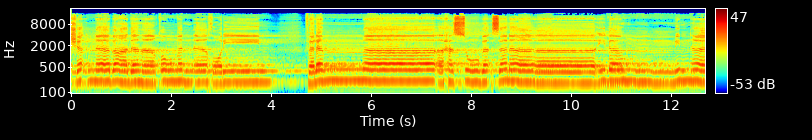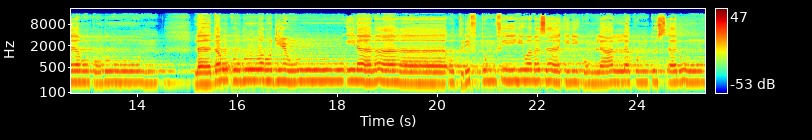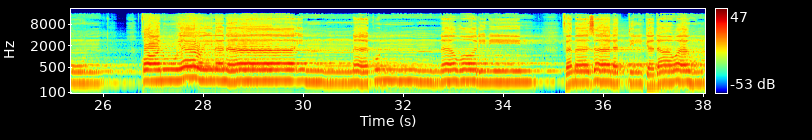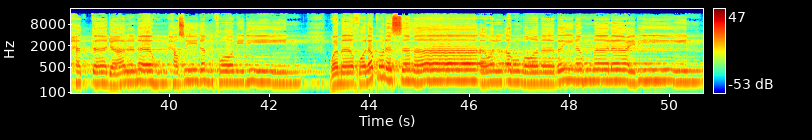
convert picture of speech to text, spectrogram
وأنشأنا بعدها قوما آخرين. فلما أحسوا بأسنا إذا هم منها يركضون. لا تركضوا وارجعوا إلى ما أترفتم فيه ومساكنكم لعلكم تسألون. قالوا يا ويلنا إنا كنا ظالمين. فما زالت تلك دعواهم حتى جعلناهم حصيدا خامدين. وما خلقنا السماء والأرض وما بينهما لاعبين.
